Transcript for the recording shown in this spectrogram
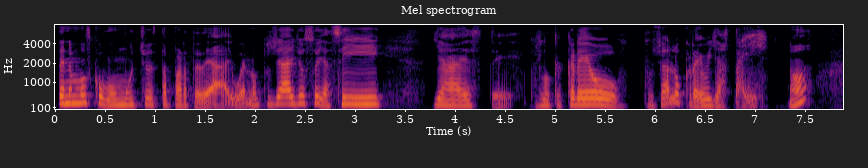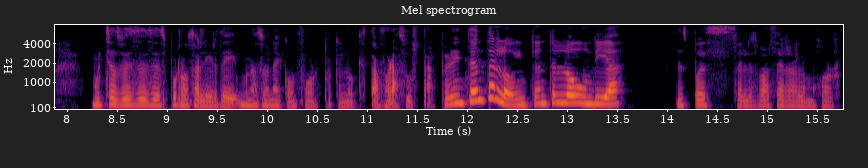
tenemos como mucho esta parte de, ay, bueno, pues ya yo soy así, ya este, pues lo que creo, pues ya lo creo y ya está ahí, ¿no? Muchas veces es por no salir de una zona de confort porque lo que está afuera asusta. Pero inténtenlo, inténtenlo un día, después se les va a hacer a lo mejor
